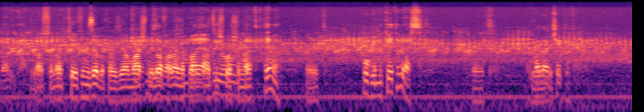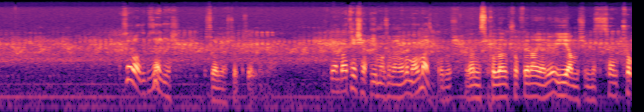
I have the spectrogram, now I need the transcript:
kadar iyi. Ondan sonra keyfimize bakarız ya. Marshmallow falan bakalım. yaparız Bayağı ateş başında. artık değil mi? Evet. Bugünlük yeti versin. Evet. Bu kadar çekin. Güzel oldu güzel yer. Güzel yer, çok güzel. yer. Ben bir ateş yapayım o zaman oğlum olmaz mı? Olur. Yalnız kollarım çok fena yanıyor. İyi yanmışım ben. Sen çok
